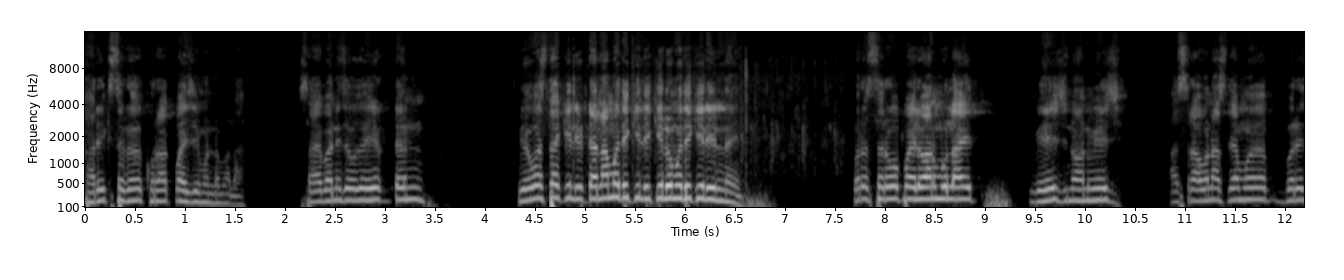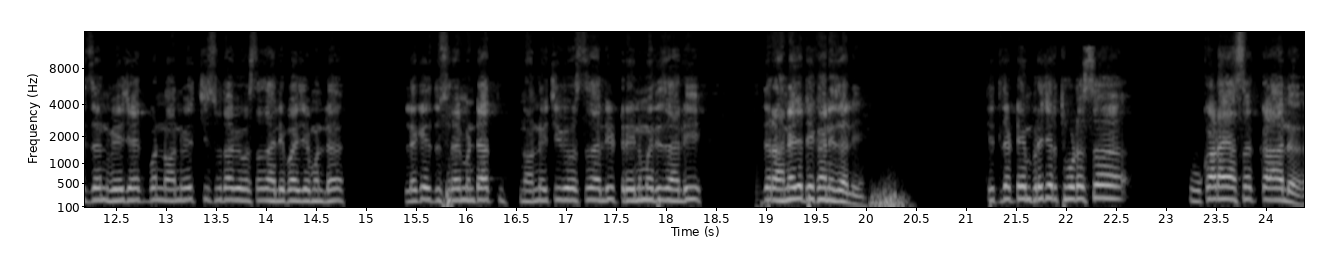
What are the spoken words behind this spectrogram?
खारीक सगळं खुराक पाहिजे म्हणलं मला. साहेबांनी जवळजवळ एक टन व्यवस्था केली टनामध्ये केली किलोमध्ये केलेली नाही. परत सर्व पैलवान मुलं आहेत व्हेज नॉनव्हेज आज श्रावण असल्यामुळे बरेच जण व्हेज आहेत पण नॉनव्हेजची सुद्धा व्यवस्था झाली पाहिजे म्हणलं लगेच दुसऱ्या मिनिटात नॉनव्हेजची व्यवस्था झाली ट्रेनमध्ये झाली तिथे राहण्याच्या ठिकाणी झाली. तिथलं टेम्परेचर थोडस उकाड आहे असं कळालं.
